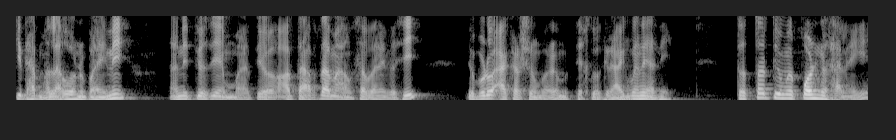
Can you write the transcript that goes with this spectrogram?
किताबमा लगाउनु पाइने। अनि त्यो चाहिँ त्यो हप्ता हप्तामा आउँछ भनेपछि त्यो बडो आकर्षण भएर म त्यसको ग्राहक थिएँ त तर त्यो म पढ्न थालेँ कि?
